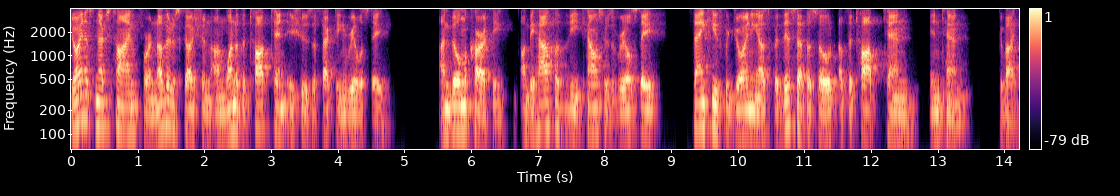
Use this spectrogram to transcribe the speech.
Join us next time for another discussion on one of the top 10 issues affecting real estate. I'm Bill McCarthy. On behalf of the Counselors of Real Estate, thank you for joining us for this episode of the Top 10 in 10. Goodbye.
